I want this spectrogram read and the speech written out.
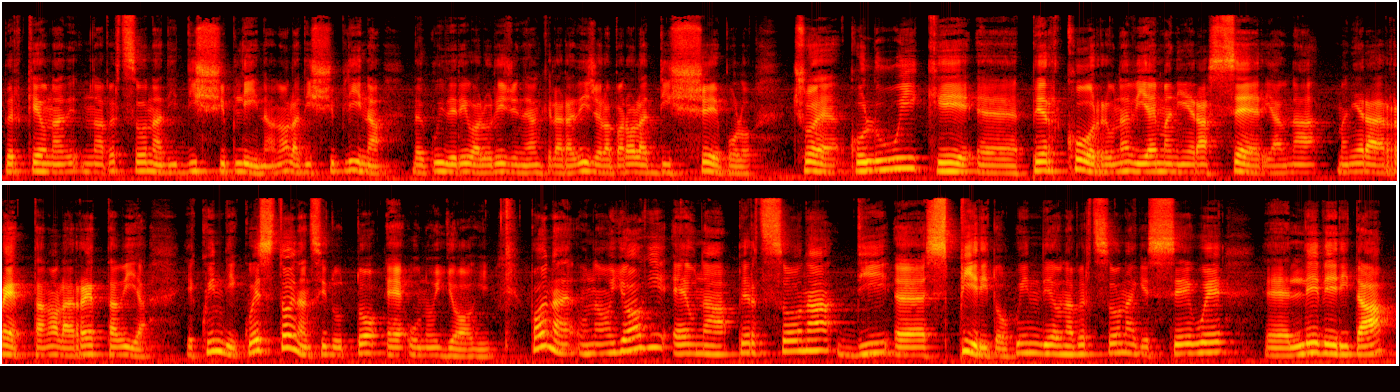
Perché è una, una, persona di disciplina, no? la disciplina da cui deriva l'origine anche la radice, la parola discepolo, cioè colui che eh, percorre una via in maniera seria, una maniera retta, no? la retta via e quindi questo innanzitutto è uno yogi. Poi una, uno yogi è una persona di eh, spirito, quindi è una persona che segue eh, le verità,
